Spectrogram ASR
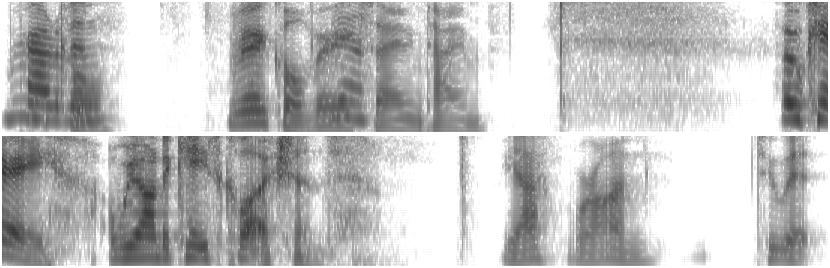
Very proud of cool. him. Very cool. Very Yeah. exciting time. Okay, are we on to case collections? yeah, we're on to it.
